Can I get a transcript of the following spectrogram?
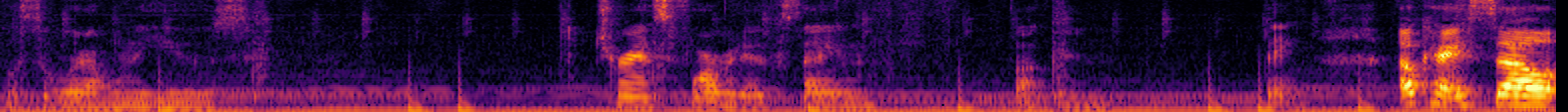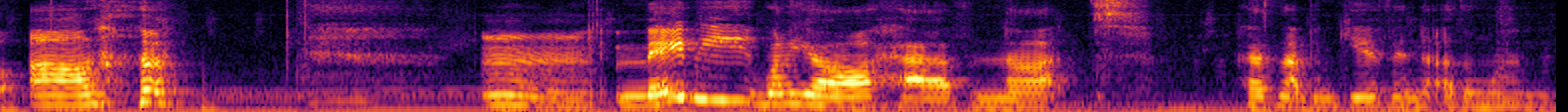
what's the word I want to use? Transformative, same fucking thing. Okay, so um mm, maybe one of y'all have not has not been given the other one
